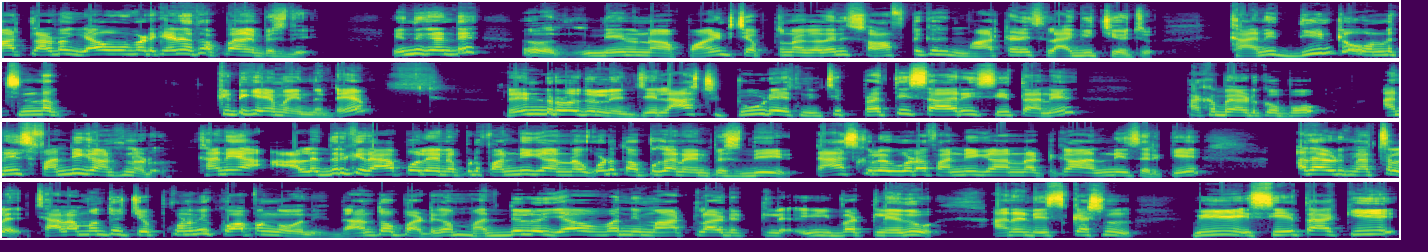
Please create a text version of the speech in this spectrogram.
మాట్లాడడం ఎవరికైనా తప్ప అనిపిస్తుంది. ఎందుకంటే నేను నా పాయింట్ చెప్తున్నా కదని సాఫ్ట్గా మాట్లాడేసి లాగిచ్చేయచ్చు. కానీ దీంట్లో ఉన్న చిన్న కిటికీ ఏమైందంటే రెండు రోజుల నుంచి లాస్ట్ టూ డేస్ నుంచి ప్రతిసారి సీతని పక్కపై అనేసి ఫన్నీగా అంటున్నాడు. కానీ వాళ్ళిద్దరికి ర్యాపో లేనప్పుడు ఫన్నీగా అన్నా కూడా తప్పుగానే అనిపిస్తుంది. టాస్క్లో కూడా ఫన్నీగా అన్నట్టుగా అనేసరికి అది ఆవిడకి నచ్చలేదు. చాలా మంది చెప్పుకున్నది కోపంగా ఉంది. దాంతోపాటుగా మధ్యలో ఎవరిని మాట్లాడట్లే ఇవ్వట్లేదు అనే డిస్కషన్ వీ సీతాకి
